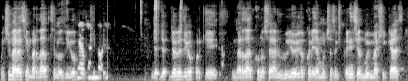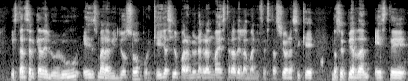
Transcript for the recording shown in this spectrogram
Muchísimas gracias, en verdad se los digo porque yo, yo, les digo porque en verdad conocer a Lulu, yo he vivido con ella muchas experiencias muy mágicas. Estar cerca de Lulu es maravilloso porque ella ha sido para mí una gran maestra de la manifestación, así que no se pierdan este,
